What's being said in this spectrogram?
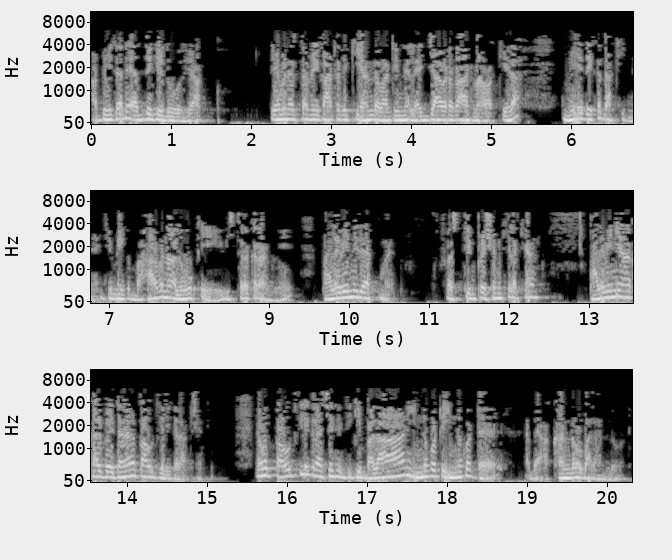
අපි හිතන්නේ ඇද්දකේ දෝෂයක්. එහෙම නැත්නම් මේ කාටද කියන්න වටින්න ලැජ්ජාවට කාරණාවක් කියලා මේ දෙක දකින්නේ. ඉතින් මේක භාවනා ලෝකයේ විස්තර කරන්නේ පළවෙනි දැක්ම first impression කියලා කියන්නේ. පළවෙනි ආකල්පය තමයි පෞද්ගලික ලක්ෂණය. නමුත් පෞද්ගලික ලක්ෂණ දිගේ බලාගෙන ඉන්නකොට ඉන්නකොට හැබැයි අඛණ්ඩව බලන්න ඕනේ.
